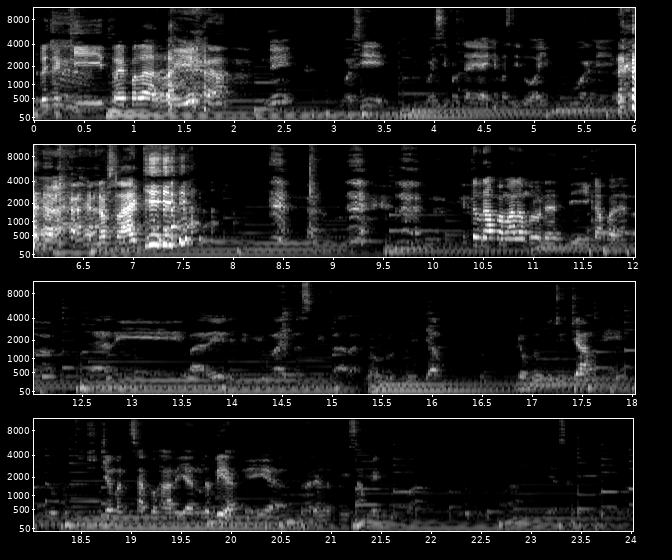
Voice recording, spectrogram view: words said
Rezeki traveler. iya ini gue sih gue sih percaya ini pasti doa ibu gue nih Endorse lagi. itu berapa malam bro dari di kapalnya? dari Bali menuju Bima itu sekitaran 27 jam 27 jam. 27 jam berarti satu harian lebih ya? iya Satu harian lebih sampai di Bima. Nah, iya, sampai di Bima.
